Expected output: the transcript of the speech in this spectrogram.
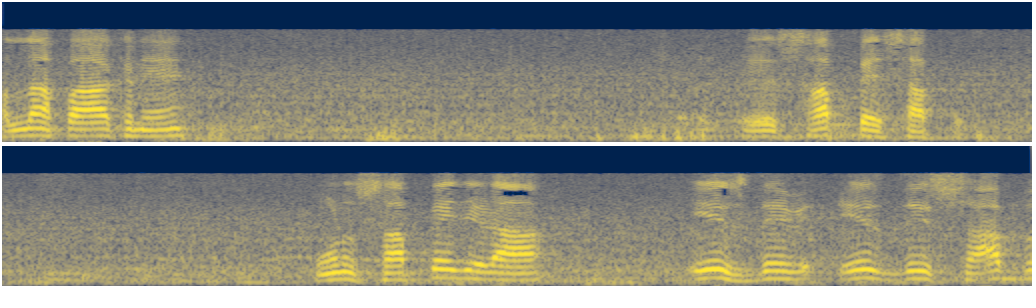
اللہ پاک نے سپ ہے سپ ہوں سپ ہے جڑا اس دے اس دے سب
